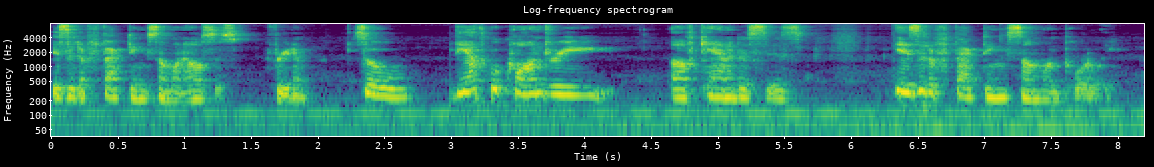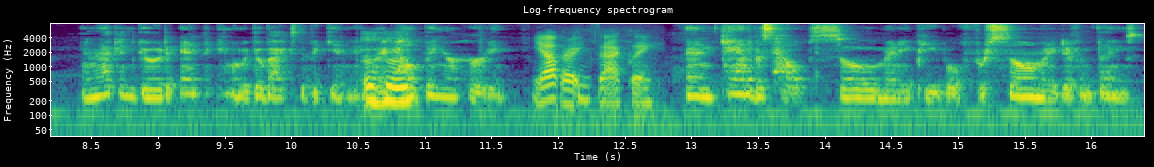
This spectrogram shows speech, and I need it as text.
is it affecting someone else's freedom? So the ethical quandary of cannabis is is it affecting someone poorly? And that can go to anything. When we go back to the beginning, right? Mm-hmm. Helping or hurting. Yep, Right. exactly. And cannabis helps so many people for so many different things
